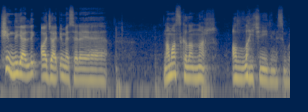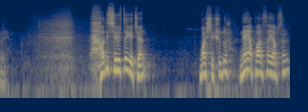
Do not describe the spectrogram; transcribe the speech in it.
Şimdi geldik acayip bir meseleye. Namaz kılanlar Allah için iyi dinlesin burayı. Hadis-i şerifte geçen başlık şudur. Ne yaparsa yapsın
